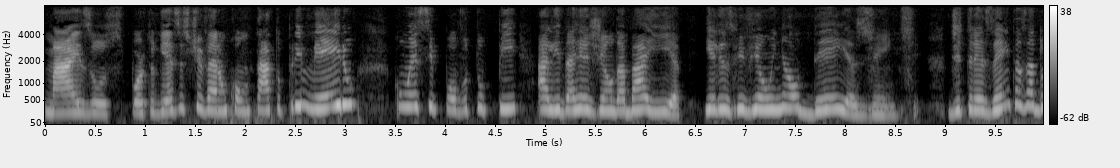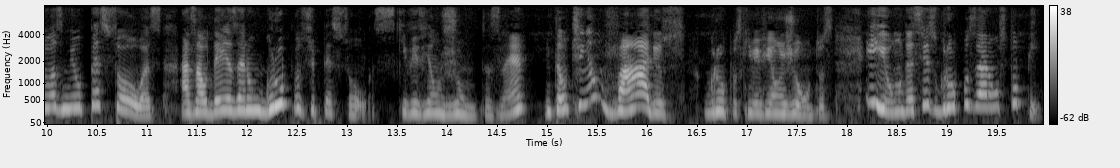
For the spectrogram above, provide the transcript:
mas os portugueses tiveram contato primeiro com esse povo tupi ali da região da Bahia. E eles viviam em aldeias, gente, de 300 a 2 mil pessoas. As aldeias eram grupos de pessoas que viviam juntas, né? Então tinham vários grupos que viviam juntos. E um desses grupos eram os tupi.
